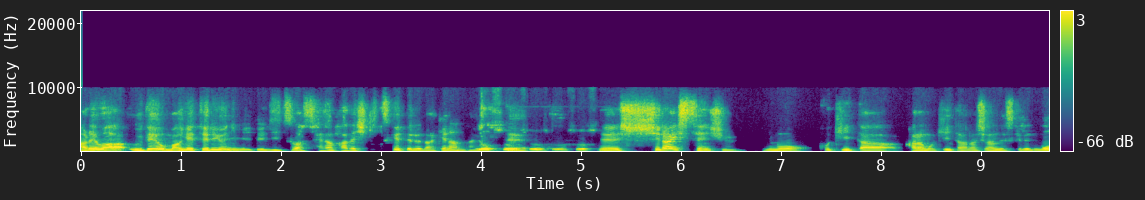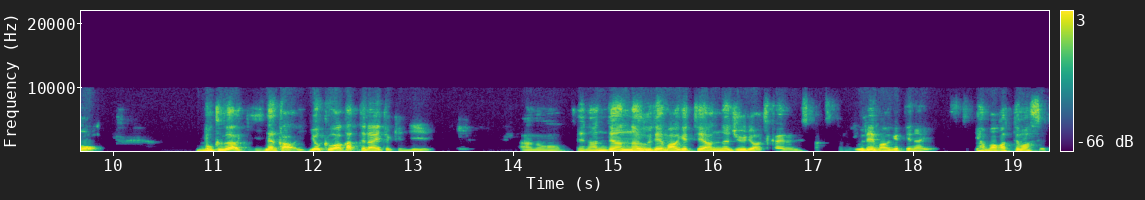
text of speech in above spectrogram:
あれは腕を曲げてるように見えて、実は背中で引きつけてるだけなんだよって。で、白石選手にもこう聞いた、からも聞いた話なんですけれども、僕がなんかよく分かってない時に、あの、え、なんであんな腕曲げてあんな重量扱えるんですかって言ったら、腕曲げてないよ。いや、曲がってますよ。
